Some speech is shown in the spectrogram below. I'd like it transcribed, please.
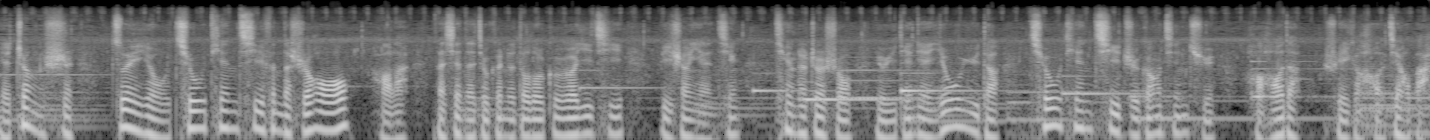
也正是最有秋天气氛的时候哦。好了，那现在就跟着豆豆哥哥一起闭上眼睛，听着这首有一点点忧郁的秋天气质钢琴曲，好好的睡个好觉吧。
